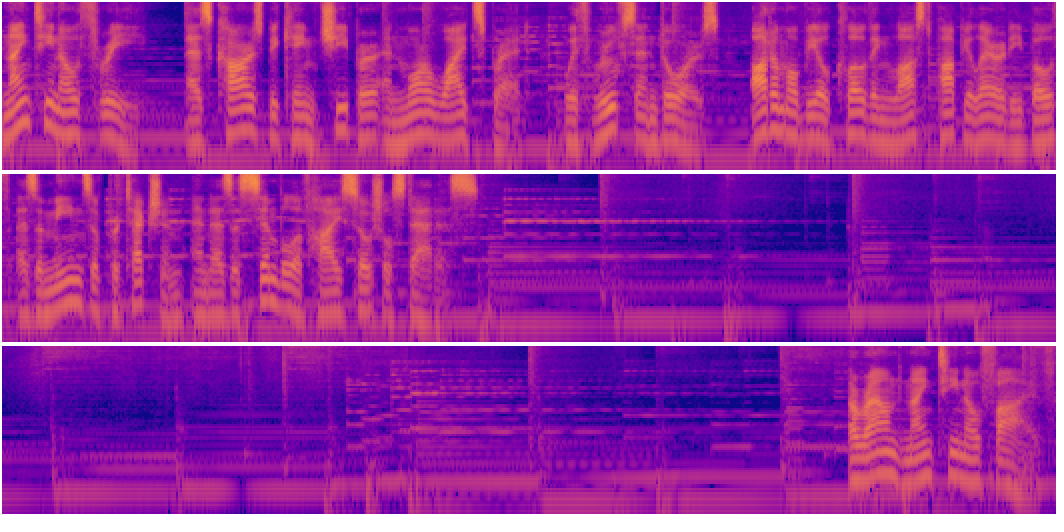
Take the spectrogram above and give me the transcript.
1903, as cars became cheaper and more widespread, with roofs and doors, automobile clothing lost popularity both as a means of protection and as a symbol of high social status. Around 1905,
